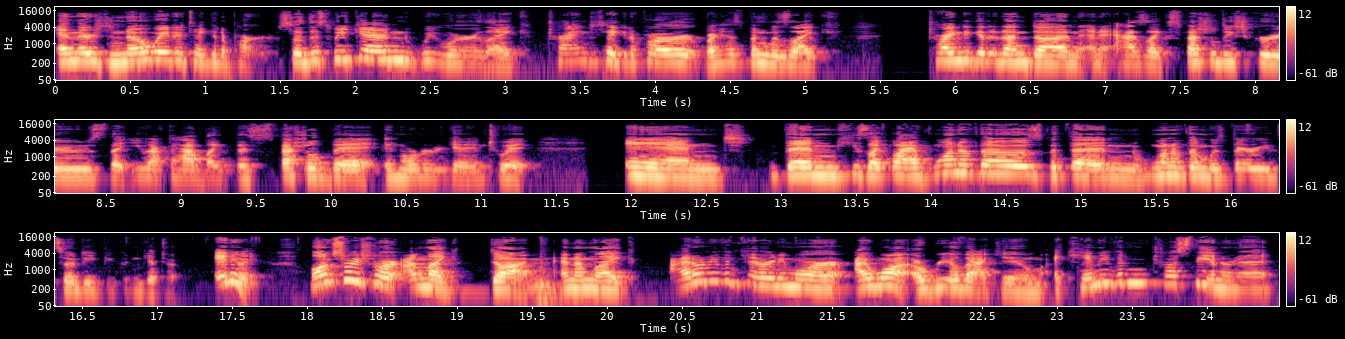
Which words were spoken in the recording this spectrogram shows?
and there's no way to take it apart. So this weekend we were like trying to take it apart. My husband was like trying to get it undone, and it has like specialty screws that you have to have like this special bit in order to get into it. And then he's like, Well, I have one of those, but then one of them was buried so deep you couldn't get to it. Anyway, long story short, I'm like done. And I'm like, I don't even care anymore. I want a real vacuum. I can't even trust the internet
